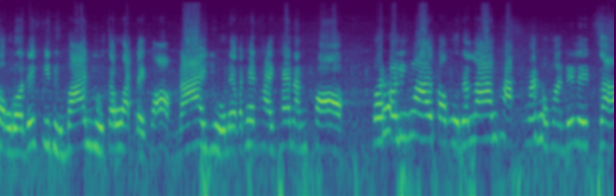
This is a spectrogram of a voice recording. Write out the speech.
ส่งรถได้ฟรีถึงบ้านอยู่จังหวัดไหนก็ออกได้อยู่ในประเทศไทยแค่นั้นพอเบอร์โทรลิงก์ไลน์ต่อหมุดด้านล่างทักมาโทรมาได้เลยจ้า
